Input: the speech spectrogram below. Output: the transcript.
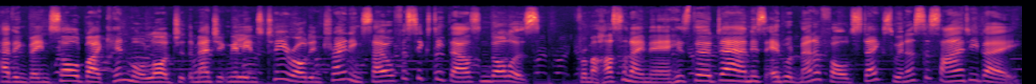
having been sold by Kenmore Lodge at the Magic Millions two year old in training sale for $60,000. From a Hussonet mare, his third dam is Edward Manifold Stakes winner Society Bay.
